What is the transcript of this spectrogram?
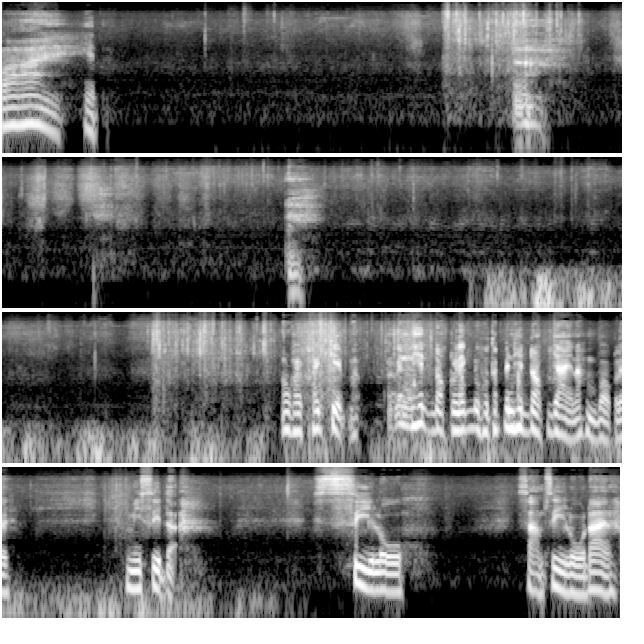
ว้ายเห็ดเอ่อ ต้องค่อยๆเก็บครับเป็นเห็ดดอกเล็กดูถ้าเป็นเห็ดดอกใหญ่นะผมบอกเลย มีสิทธิ์อะสี่โลสามสี่โลได้นะ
